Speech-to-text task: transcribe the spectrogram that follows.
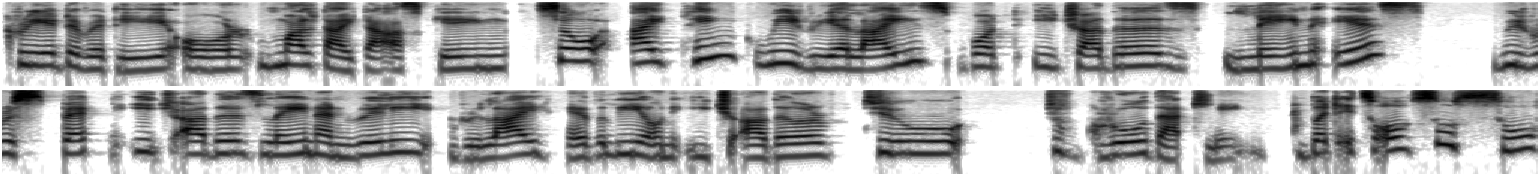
creativity or multitasking. So I think we realize what each other's lane is we respect each other's lane and really rely heavily on each other to to grow that lane. But it's also so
